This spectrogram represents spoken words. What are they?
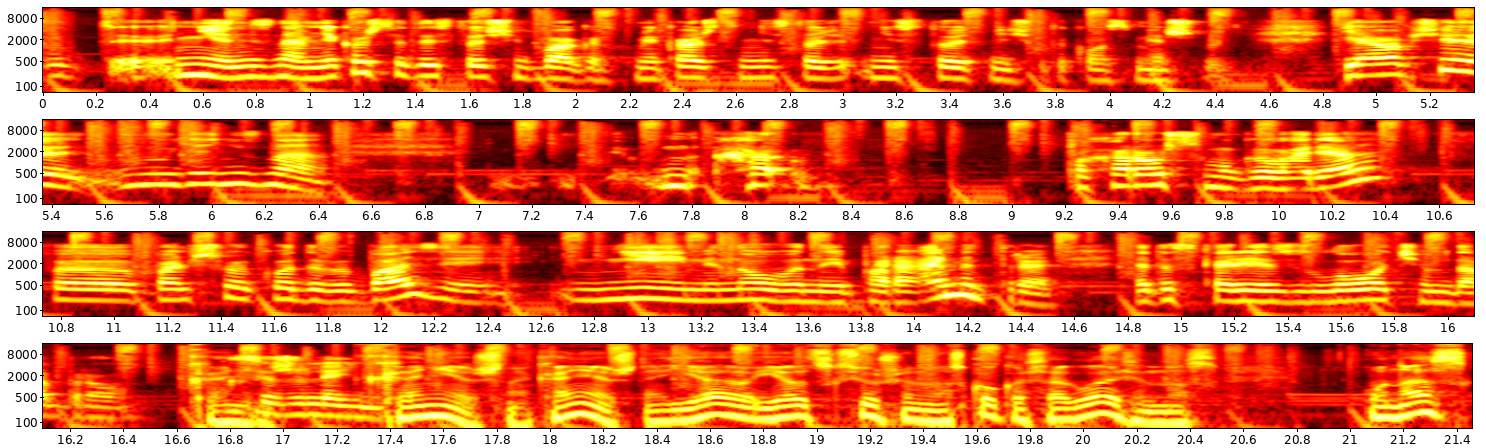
вот, э, не, не знаю, мне кажется, это источник багов. Мне кажется, не, сто, не стоит ничего такого смешивать. Я вообще, ну, я не знаю. По-хорошему говоря, в большой кодовой базе неименованные параметры – это скорее зло, чем добро, Кон- к сожалению. Конечно, конечно. Я, я вот с Ксюшей насколько согласен. У нас, у нас,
